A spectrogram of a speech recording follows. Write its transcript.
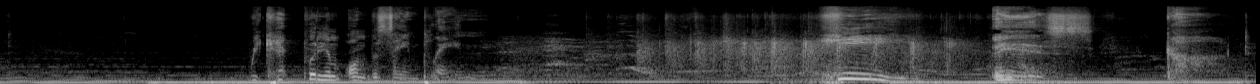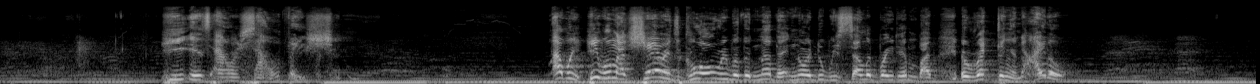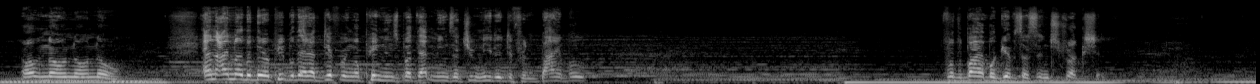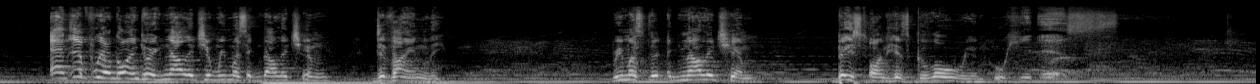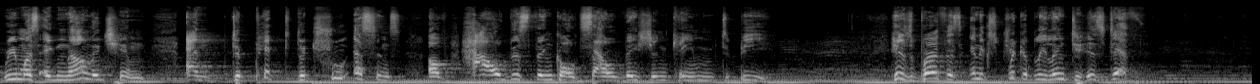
we can't put him on the same plane. He is God. He is our salvation. Will, he will not share his glory with another, nor do we celebrate him by erecting an idol. Oh, no, no, no. And I know that there are people that have differing opinions, but that means that you need a different Bible. for the Bible gives us instruction. And if we are going to acknowledge him, we must acknowledge him divinely. We must acknowledge him based on his glory and who he is. We must acknowledge him and depict the true essence of how this thing called salvation came to be. His birth is inextricably linked to his death,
